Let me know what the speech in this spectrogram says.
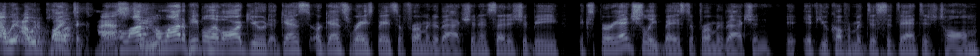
I would, I would apply it to class a lot, too. a lot of people have argued against against race-based affirmative action and said it should be experientially based affirmative action if you come from a disadvantaged home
